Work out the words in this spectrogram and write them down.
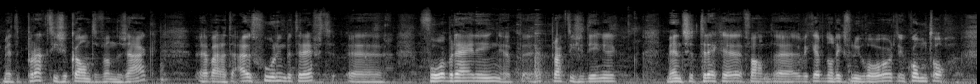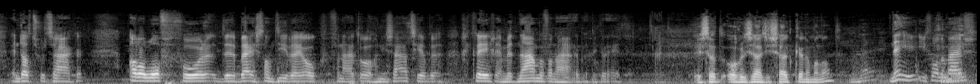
met de praktische kanten van de zaak. eh, waar het de uitvoering betreft. eh, voorbereiding, praktische dingen. Mensen trekken van, ik heb nog niks van u gehoord, u komt toch. En dat soort zaken. Alle lof voor de bijstand die wij ook vanuit de organisatie hebben gekregen. En met name van haar hebben gekregen. Is dat de organisatie Zuid-Kennemerland? Nee, Yvonne Muis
